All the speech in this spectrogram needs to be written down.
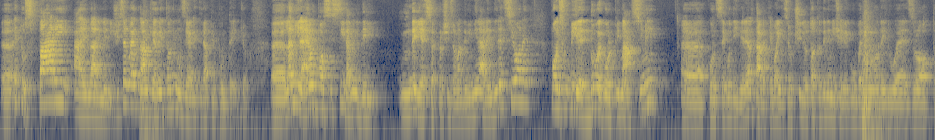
eh, e tu spari ai vari nemici, seguendo anche il ritmo di musica che ti dà più punteggio. Eh, la mira è un po' assistita, quindi devi, non devi essere preciso, ma devi mirare in direzione, puoi subire due colpi massimi, eh, consecutivi in realtà perché poi se uccidi un tot di nemici recuperi uno dei due slot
